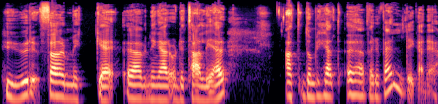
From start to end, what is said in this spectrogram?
hur, för mycket övningar och detaljer. Att de blir helt överväldigade.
